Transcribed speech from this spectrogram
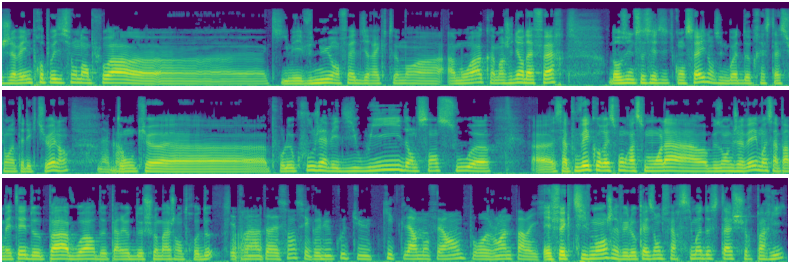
j'avais une proposition d'emploi qui m'est venue en fait directement à, à moi comme ingénieur d'affaires dans une société de conseil, dans une boîte de prestations intellectuelles. Hein. Donc pour le coup, j'avais dit oui dans le sens où euh, ça pouvait correspondre à ce moment-là aux besoins que j'avais. Moi, ça me permettait de ne pas avoir de période de chômage entre deux. Ce qui est très intéressant, c'est que du coup, tu quittes Clermont-Ferrand pour rejoindre Paris. Effectivement, j'avais l'occasion de faire six mois de stage sur Paris.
